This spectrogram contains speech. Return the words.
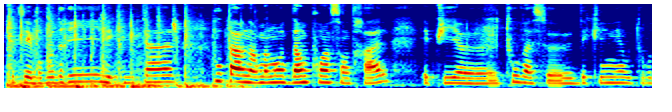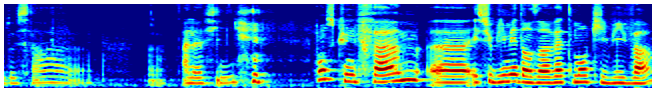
toutes les broderies, les cloutages. Tout part normalement d'un point central et puis euh, tout va se décliner autour de ça euh, voilà, à l'infini. Je pense qu'une femme euh, est sublimée dans un vêtement qui lui va,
